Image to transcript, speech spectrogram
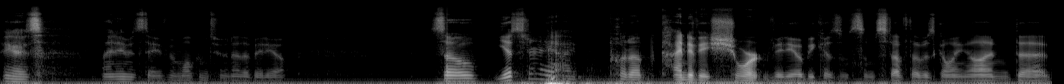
Hey guys, my name is Dave and welcome to another video. So, yesterday I put up kind of a short video because of some stuff that was going on. The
